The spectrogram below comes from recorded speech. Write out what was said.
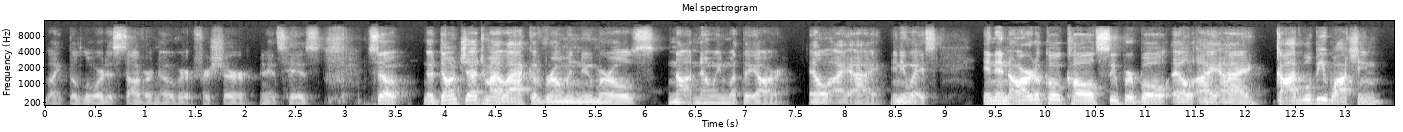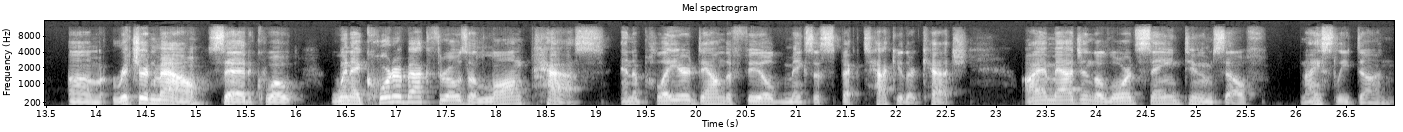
like the lord is sovereign over it for sure and it's his. So now don't judge my lack of roman numerals not knowing what they are. Lii anyways in an article called super bowl lii god will be watching um, Richard Mouw said quote when a quarterback throws a long pass and a player down the field makes a spectacular catch I imagine the Lord saying to himself, Nicely done.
